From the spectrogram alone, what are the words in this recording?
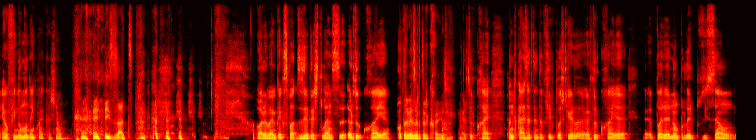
É o fim do mundo em cuecas, não? Exato. Ora bem, o que é que se pode dizer deste lance? Artur Correia. Outra vez Artur Correia. É? Artur Correia. Portanto, Kaiser tenta fugir pela esquerda, Artur Correia, eh, para não perder posição,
